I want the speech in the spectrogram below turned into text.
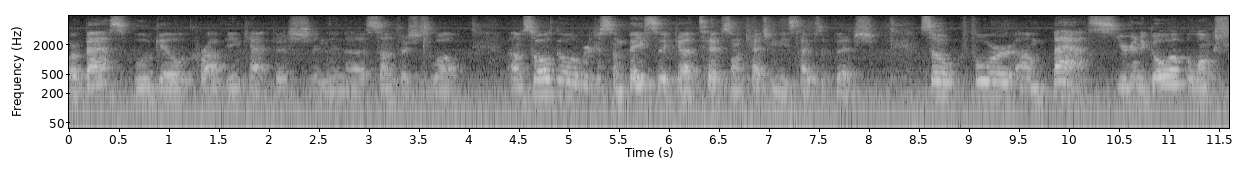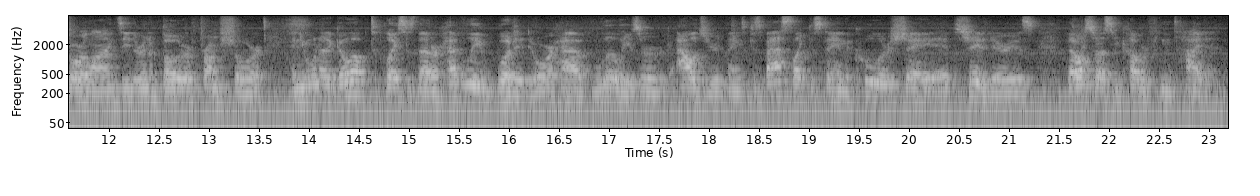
are bass, bluegill, crappie, and catfish, and then uh, sunfish as well. Um, so I'll go over just some basic uh, tips on catching these types of fish. So for um, bass, you're going to go up along shorelines, either in a boat or from shore, and you want to go up to places that are heavily wooded or have lilies or algae or things, because bass like to stay in the cooler shade, shaded areas that also has some cover from the tide in.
